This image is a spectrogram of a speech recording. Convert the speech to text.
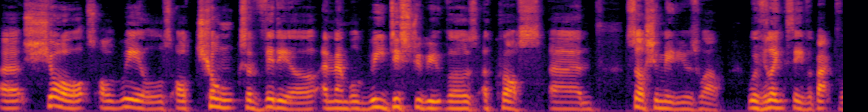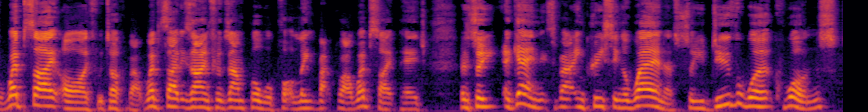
uh, shorts or reels or chunks of video, and then we'll redistribute those across um, social media as well with links either back to the website or if we talk about website design, for example, we'll put a link back to our website page. And so again, it's about increasing awareness. So you do the work once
